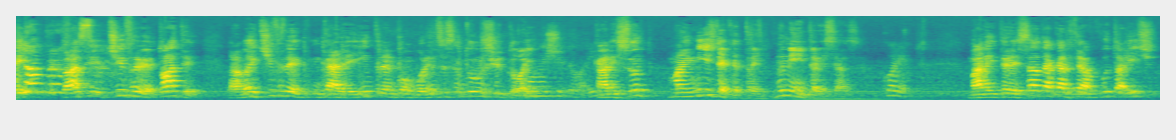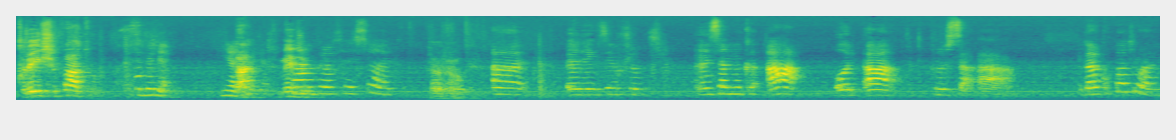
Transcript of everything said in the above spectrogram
Ei, Domn profesor. toate cifrele, toate. La noi cifrele în care intră în componență sunt 1 și 2, 1 și 2. care sunt mai mici decât 3. Nu ne interesează. Corect. M-ar interesa dacă ar fi avut aici 3 și 4. Să vedem. Ia Da? să vedem. Doamn Mergem. profesor, Te rog. a, de exemplu, înseamnă că A ori A plus A egal cu 4 ani.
